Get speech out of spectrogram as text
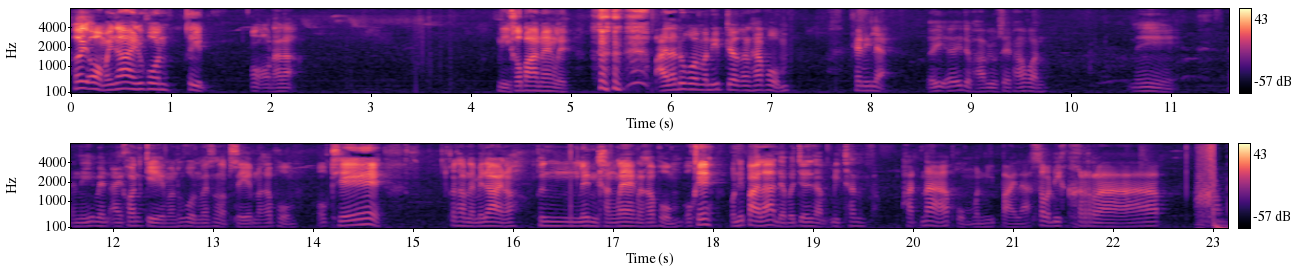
เฮ้ยออกไม่ได้ทุกคนติดออกออกได้ละหนีเข้าบ้านแม่งเลย ไปแล้วทุกคนวันนี้เจอกันครับผม แค่นี้แหละเอ้ยเอ้ยเดี๋ยวพาไปดูเซฟเฮาส์ก่อน นี่ อันนี้เป็นไอคอนเกมนะทุกคนไว้สำหรับเซฟนะครับผม โอเค ก็ทำอะไรไม่ได้เนาะเพิ่งเล่นครั้งแรกนะครับผม โอเค วันนี้ไปแล้ว เดี๋ยวไปเจอกับมิชชั่น พัดหน้าครับผมวันนี้ไปแล้ว สวัสดีครับ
